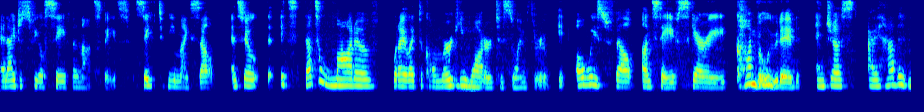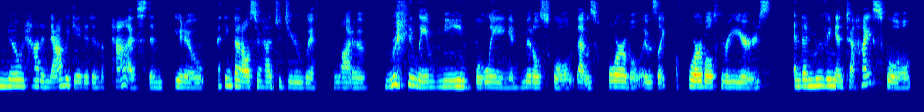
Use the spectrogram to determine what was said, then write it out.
and i just feel safe in that space safe to be myself. And so it's that's a lot of what i like to call murky Mhm. water to swim through. It always felt unsafe scary convoluted and just i haven't known how to navigate it in the past and you know i think that also had to do with a lot of really mean bullying in middle school that was horrible it was like a horrible three years and then moving into high school,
